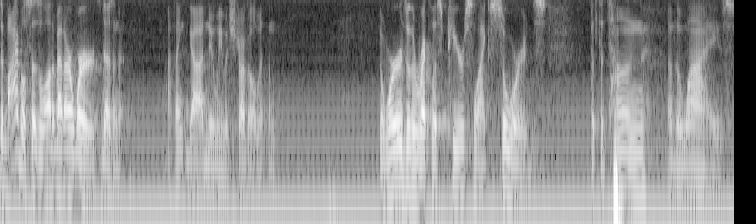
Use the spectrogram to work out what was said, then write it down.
the Bible says a lot about our words, doesn't it? I think God knew we would struggle with them. The words of the reckless pierce like swords, but the tongue of the wise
